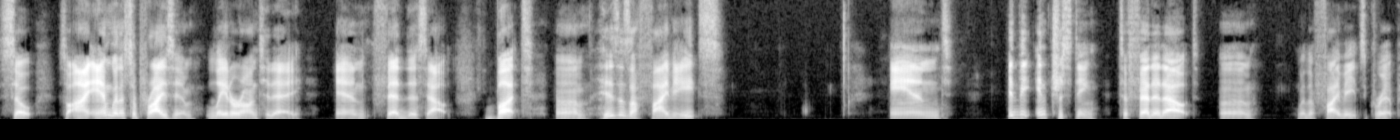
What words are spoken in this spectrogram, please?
So so I am going to surprise him later on today and fed this out. But um, his is a 5 eighths, and it'd be interesting to fed it out um, with a 5 eighths grip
